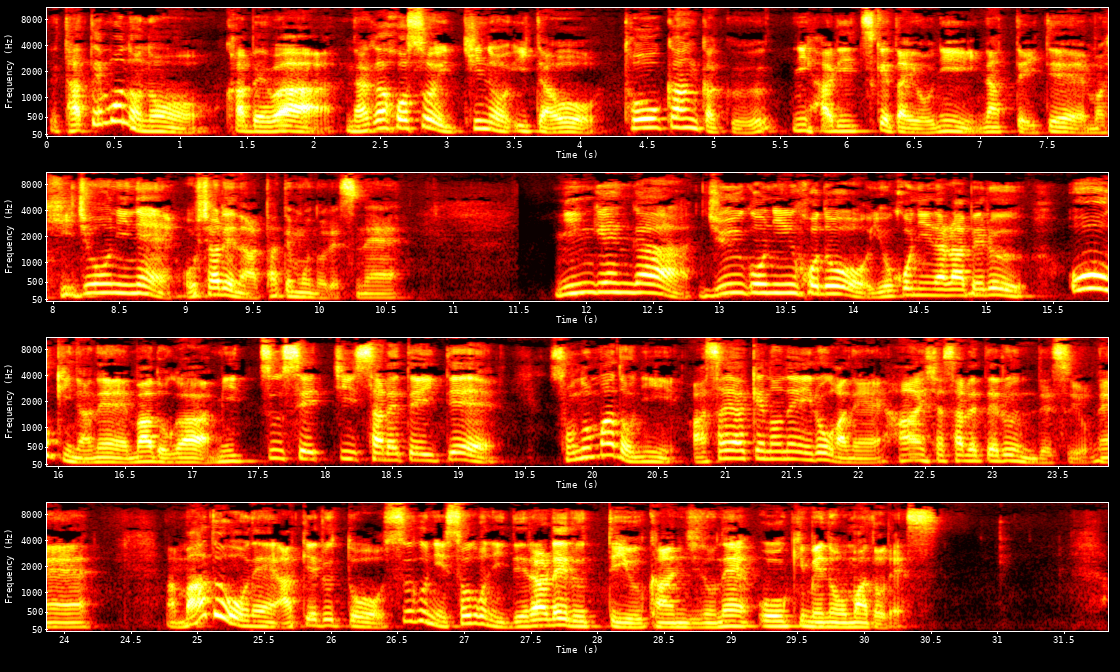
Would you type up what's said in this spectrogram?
建物の壁は長細い木の板を等間隔に貼り付けたようになっていて、まあ、非常にね、おしゃれな建物ですね。人間が15人ほど横に並べる大きなね、窓が3つ設置されていて、その窓に朝焼けのね、色がね、反射されてるんですよね。窓をね、開けるとすぐに外に出られるっていう感じのね、大きめの窓です。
